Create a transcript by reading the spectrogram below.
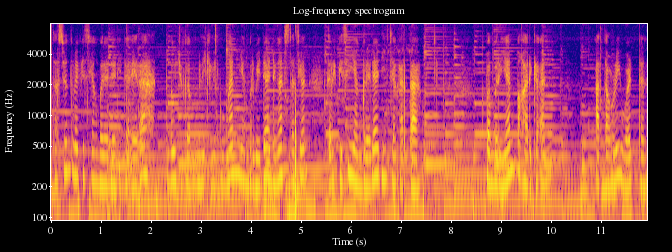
Stasiun televisi yang berada di daerah tentu juga memiliki lingkungan yang berbeda dengan stasiun televisi yang berada di Jakarta. Pemberian penghargaan atau reward dan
